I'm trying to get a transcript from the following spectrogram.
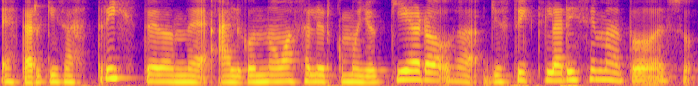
estar quizás triste, donde algo no va a salir como yo quiero. O sea, yo estoy clarísima de todo eso.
